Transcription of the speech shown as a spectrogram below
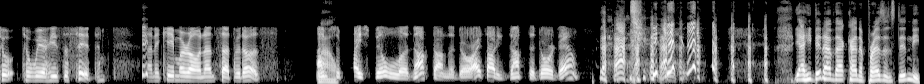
to to where he's to sit, and he came around and sat with us. Wow. I'm surprised Bill uh, knocked on the door. I thought he knocked the door down. Yeah, he did have that kind of presence, didn't he?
